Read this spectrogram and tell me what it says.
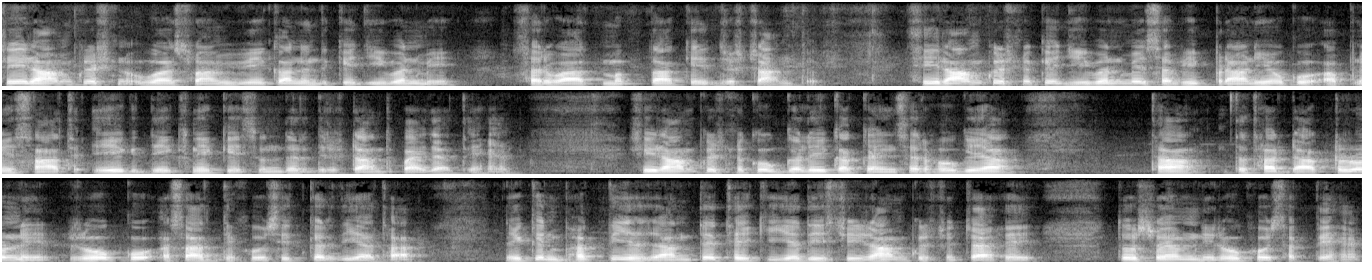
श्री रामकृष्ण व स्वामी विवेकानंद के जीवन में सर्वात्मकता के दृष्टांत। श्री रामकृष्ण के जीवन में सभी प्राणियों को अपने साथ एक देखने के सुंदर दृष्टांत पाए जाते हैं। श्री रामकृष्ण को गले का कैंसर हो गया था तथा डॉक्टरों ने रोग को असाध्य घोषित कर दिया था। लेकिन भक्त यह जानते थे कि यदि श्री रामकृष्ण चाहे तो स्वयं निरोग हो सकते हैं।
